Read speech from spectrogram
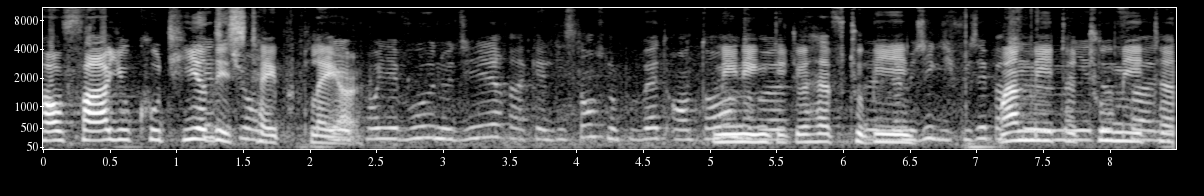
how far you could hear this Question. tape Et player? Pourriez-vous nous dire à quelle distance nous pouvions entendre Meaning, euh, did you have to euh, la be musique diffusée par 1 meter, 2 magnétophone meter,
